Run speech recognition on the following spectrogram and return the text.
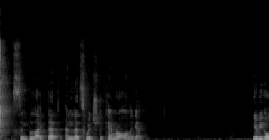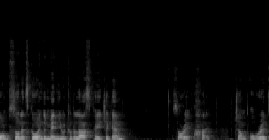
Simple like that. And let's switch the camera on again. Here we go. So let's go in the menu to the last page again. Sorry, I jumped over it.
